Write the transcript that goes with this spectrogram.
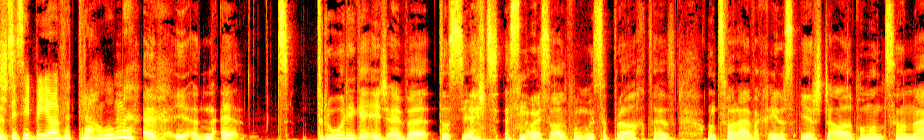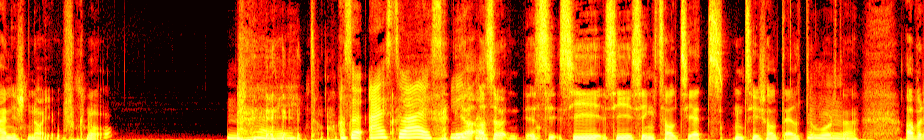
ist der sieben Jahre Vertrag rum. Ja, n- äh, das Traurige ist eben, dass sie jetzt ein neues Album rausgebracht hat. Und zwar einfach ihr erstes Album und so noch einmal neu aufgenommen. Nein. Also eins zu eins, gleich. Ja, also sie, sie, sie singt halt jetzt und sie ist halt älter Mhm. geworden. Aber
